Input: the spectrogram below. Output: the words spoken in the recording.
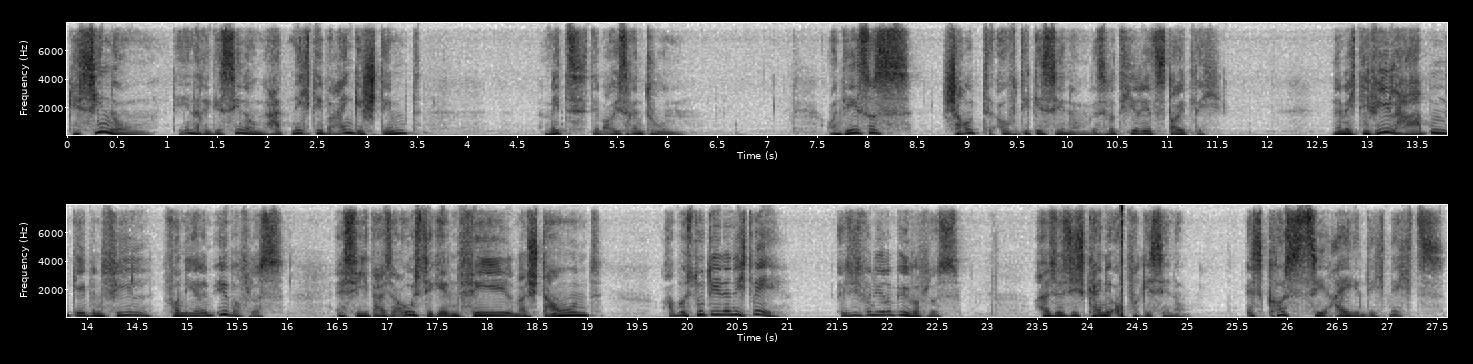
Gesinnung, die innere Gesinnung hat nicht übereingestimmt mit dem äußeren Tun. Und Jesus schaut auf die Gesinnung. Das wird hier jetzt deutlich. Nämlich die viel haben, geben viel von ihrem Überfluss. Es sieht also aus, die geben viel, man staunt, aber es tut ihnen nicht weh. Es ist von ihrem Überfluss. Also es ist keine Opfergesinnung. Es kostet sie eigentlich nichts.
